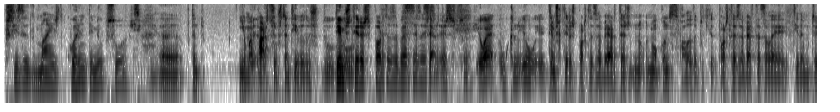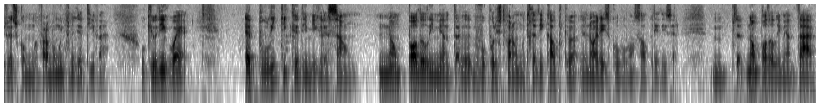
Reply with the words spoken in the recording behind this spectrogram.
precisa de mais de 40 mil pessoas. Sim, uh, portanto, e uma parte substantiva do, do Temos de ter as portas abertas a estas pessoas. Eu, é, o que, eu, temos que ter as portas abertas. Não, não, quando se fala da política de portas abertas, ela é tida muitas vezes como uma forma muito negativa. O que eu digo é, a política de imigração não pode alimentar. Vou pôr isto de forma muito radical, porque não era isso que o Gonçalo queria dizer. Portanto, não pode alimentar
